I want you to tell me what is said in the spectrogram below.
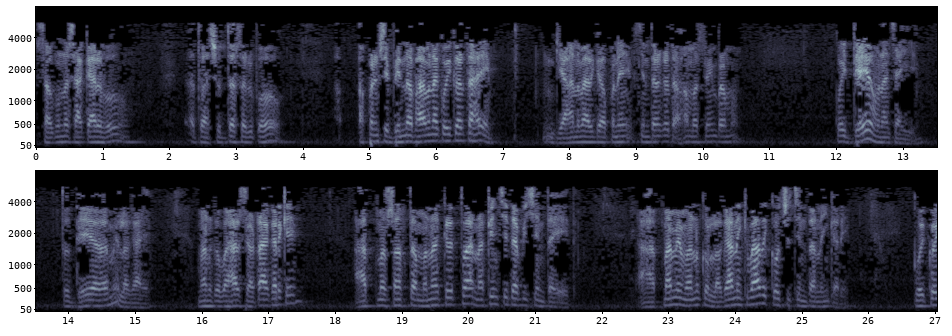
सगुण साकार हो अथवा शुद्ध स्वरूप हो, अपने से भिन्न भावना कोई करता है? ज्ञान मार्ग अपने चिंतन करता हम अस्मी ब्रह्म। कोई ध्येय होना चाहिए तो ध्येय में लगाए। मन को बाहर से हटा करके, आत्मसंस्थ मन कृत्वा न किंचित अभी चिंतित आत्मा में मन को लगाने के बाद कुछ चिंता नहीं करे। कोई कोई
